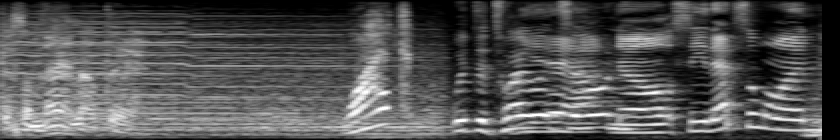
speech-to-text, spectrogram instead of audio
There's a man out there. What? with the Twilight yeah, Zone. no see that's the one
